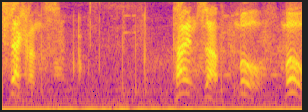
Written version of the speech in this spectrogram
Seconds. Time's up. Move, move.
